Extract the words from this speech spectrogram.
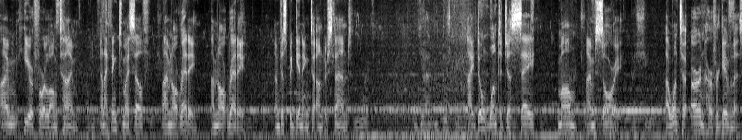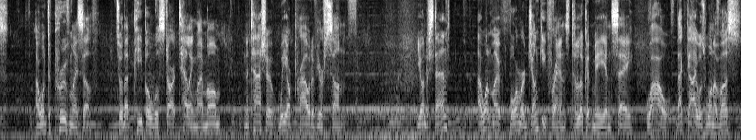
I'm here for a long time. And I think to myself, I'm not ready. I'm not ready. I'm just beginning to understand. I don't want to just say, Mom, I'm sorry. I want to earn her forgiveness. I want to prove myself so that people will start telling my mom, Natasha, we are proud of your son. You understand? I want my former junkie friends to look at me and say, wow, that guy was one of us,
